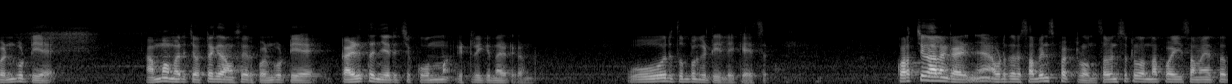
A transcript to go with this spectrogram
പെൺകുട്ടിയെ അമ്മ മരിച്ച ഒറ്റയ്ക്ക് താമസിച്ച ഒരു പെൺകുട്ടിയെ കഴുത്ത് ഞെരിച്ച് കൊന്ന് ഇട്ടിരിക്കുന്നതായിട്ട് കണ്ടു. ഒരു തുമ്പും കിട്ടിയില്ല കേസ്. കുറച്ചു കാലം കഴിഞ്ഞ് അവിടുത്തെ ഒരു സബ് ഇൻസ്പെക്ടർ വന്നു. സബ് ഇൻസ്പെക്ടർ വന്നപ്പോൾ ഈ സമയത്ത്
